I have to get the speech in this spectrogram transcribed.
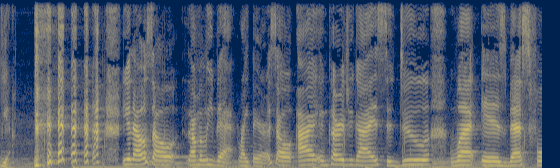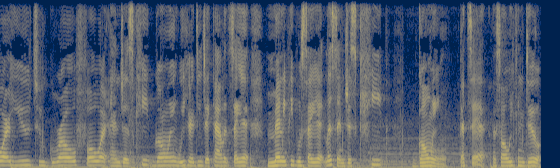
Yeah. you know, so I'm gonna leave that right there. So I encourage you guys to do what is best for you to grow forward and just keep going. We hear DJ Khaled say it, many people say it. Listen, just keep going. That's it. That's all we can do.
